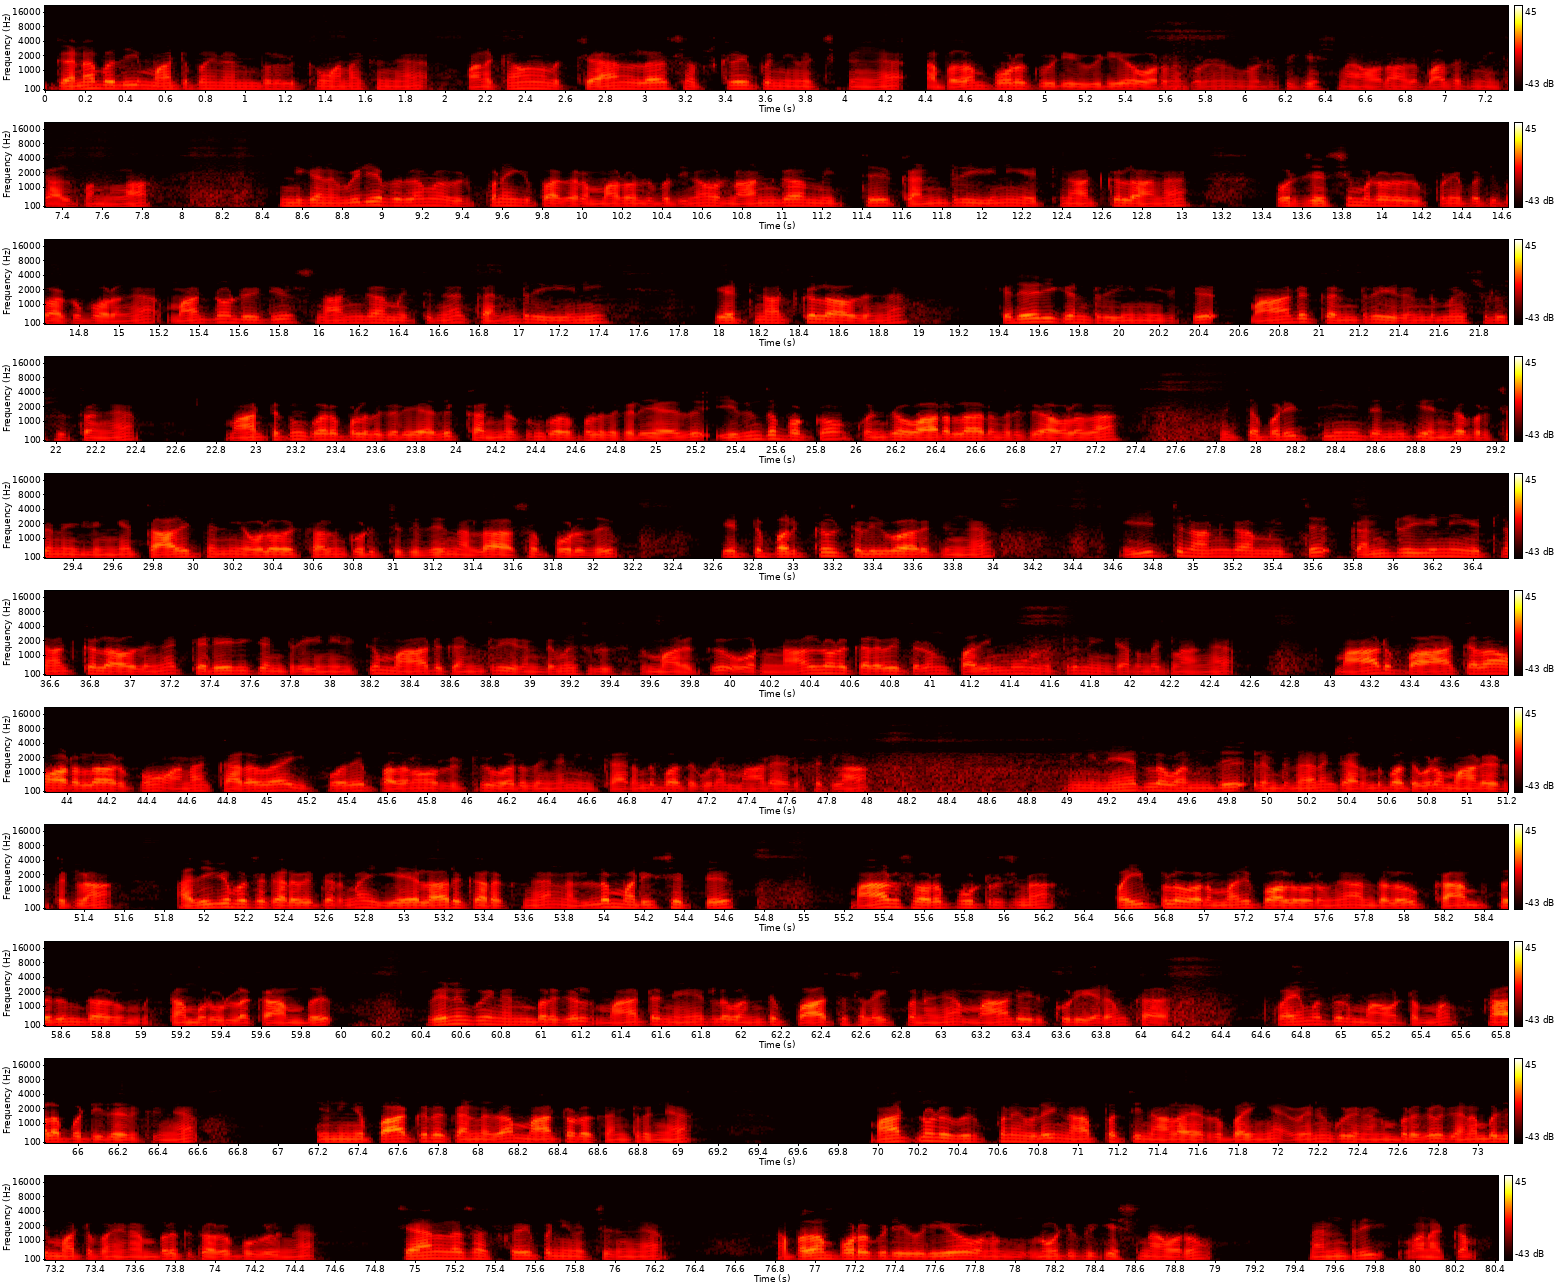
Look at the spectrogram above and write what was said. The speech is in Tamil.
கணபதி மாட்டுப்பணி நண்பர்களுக்கு வணக்கங்க. மறக்காமல் நம்ம சேனலை சப்ஸ்கிரைப் பண்ணி வச்சுக்கோங்க. அப்போ தான் போடக்கூடிய வீடியோ உடனுக்குடன் நோட்டிஃபிகேஷனாக வரும். அதை பார்த்துட்டு நீங்கள் கால் பண்ணலாம். இன்றைக்கான வீடியோ பார்த்தீங்கன்னா நம்ம விற்பனைக்கு பார்க்குற மாதிரி வந்து பார்த்திங்கன்னா ஒரு நான்காம் மித்து கன்று இனி எட்டு நாட்களான ஒரு ஜெர்சி மாட்டோட விற்பனை பற்றி பார்க்க போகிறோங்க மாட்டோட டீட்டெயில்ஸ் நான்காம் மித்துங்க. கன்று இனி எட்டு நாட்கள் ஆகுதுங்க. கிடேரி கன்று இனி இருக்குது மாடு கன்று இரண்டுமே சுழி சுத்தங்க. மாட்டுக்கும் குறப்பழுது கிடையாது கண்ணுக்கும் குறப்பழுது கிடையாது. இருந்த பக்கம் கொஞ்சம் வாரலாக இருந்திருக்கு. அவ்வளோதான் மித்தபடி தீனி தண்ணிக்கு எந்த பிரச்சனையும் இல்லைங்க. தாலி தண்ணி எவ்வளோ வச்சாலும் குடிச்சிக்குது நல்லா அசைப்போடுது எட்டு பற்கள் தெளிவாக இருக்குங்க. ஈத்து நான்காம் ஈத்து கன்று ஈனி எட்டு நாட்கள் ஆகுதுங்க. கெடேரி கன்று ஈனி இருக்குது மாடு கன்று இரண்டுமே சுழி சுத்தமாக இருக்குது ஒரு நாளோட கறவை திறன் பதிமூணு லிட்டர் நீங்கள் கறந்துக்கலாங்க. மாடு பார்க்க தான் வாடலாக இருக்கும். ஆனால் கறவை இப்போதே பதினோரு லிட்டர் வருதுங்க. நீங்கள் கறந்து பார்த்து கூட மாடை எடுத்துக்கலாம். நீங்கள் நேரில் வந்து ரெண்டு நேரம் கறந்து பார்த்து கூட மாடை எடுத்துக்கலாம். அதிகபட்ச கறவை திறனா ஏழாறு கறக்குங்க. நல்ல மடி செட்டு. மாடு சொரப்பு விட்டுருச்சுன்னா பைப்பில் வர மாதிரி பால் வருங்க. அந்தளவுக்கு காம்பு பெருந்தம் தமறு உள்ள காம்பு. வேணுங்குடி நண்பர்கள் மாட்டை நேரில் வந்து பார்த்து செலக்ட் பண்ணுங்கள் மாடு இருக்கக்கூடிய இடம் க கோயம்புத்தூர் மாவட்டமும் காலப்பட்டியில் இருக்குங்க. நீங்கள் பார்க்குற கன்று தான் மாட்டோட கன்றுங்க. மாட்டினோட விற்பனை விலை நாற்பத்தி நாலாயிரம் ரூபாய்ங்க. வேணுங்குடி நண்பர்கள் கணபதி மாட்டுப்பணி நம்பருக்கு தொடர்பு கொள்ளுங்க. சேனலை சப்ஸ்கிரைப் பண்ணி வச்சுக்கோங்க. அப்போ தான் போடக்கூடிய வீடியோ உனக்கு நோட்டிஃபிகேஷனாக வரும். நன்றி வணக்கம்.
